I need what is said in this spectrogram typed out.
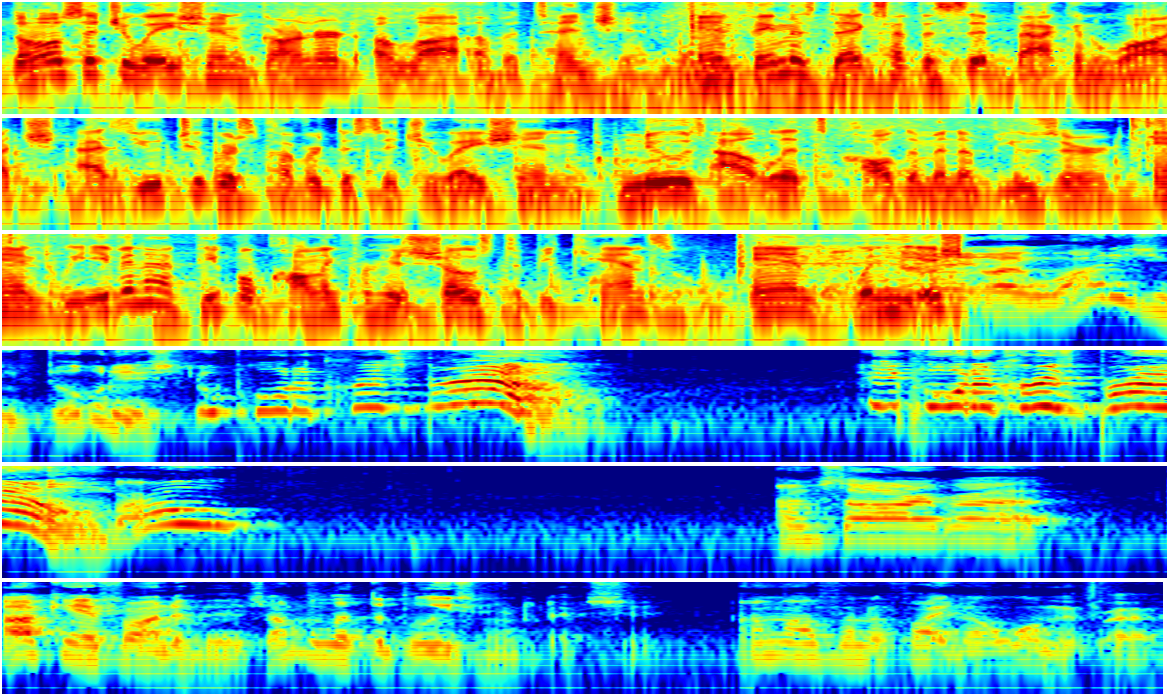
The whole situation garnered a lot of attention and famous Dex had to sit back and watch as YouTubers covered the situation, news outlets called him an abuser, and we even had people calling for his shows to be canceled. And when he issued Like, why did you do this? You pulled a Chris Brown. He pulled a Chris Brown, bro. I'm sorry, bro. I can't find a bitch. I'm gonna let the police handle that shit. I'm not gonna fight no woman, bro.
